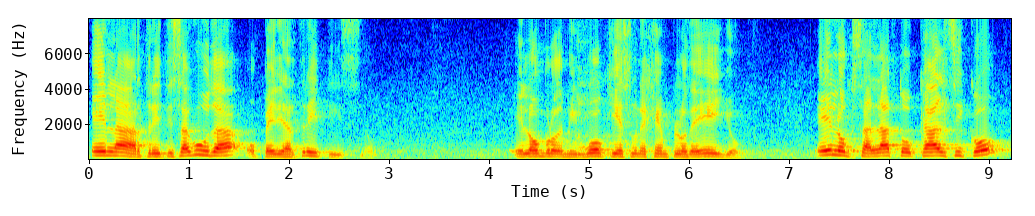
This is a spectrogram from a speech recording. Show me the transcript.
en la artritis aguda o periartritis. El hombro de Milwaukee es un ejemplo de ello. El oxalato cálcico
